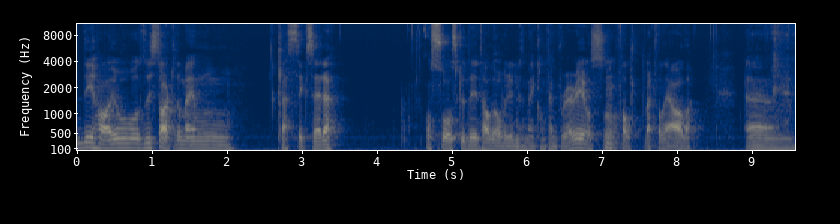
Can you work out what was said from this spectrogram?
de har jo De startet med en classic-serie. Og så skulle de ta det over i liksom en contemporary, og så Mm. falt i hvert fall jeg av, da. Um,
